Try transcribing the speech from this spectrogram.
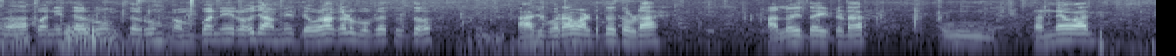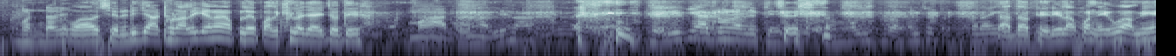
कंपनीचा रूम तर रूम कंपनी रोज आम्ही देवळाकडे बघत होतो. आज बरा वाटतो थोडा. आलो इथं इकडं. धन्यवाद मंडळी. मग शिर्डीची आठवण आली का ना? आपल्या पालखीला जायची होती. मग आठवण आली ना. फेरीची आठवण आली फेरी. आता फेरीला पण येऊ आम्ही.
